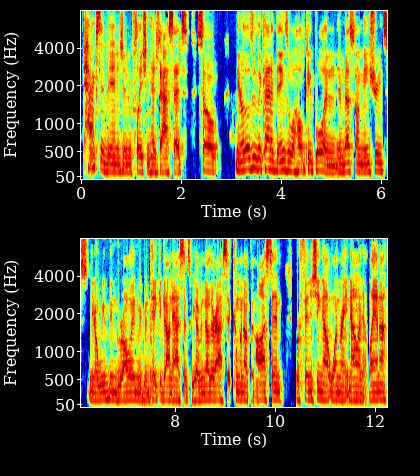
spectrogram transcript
tax advantage and inflation hedged assets. So you know, those are the kind of things that will help people and invest on Main Streets. You know, we've been growing, we've been taking down assets. We have another asset coming up in Austin. We're finishing out one right now in Atlanta.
